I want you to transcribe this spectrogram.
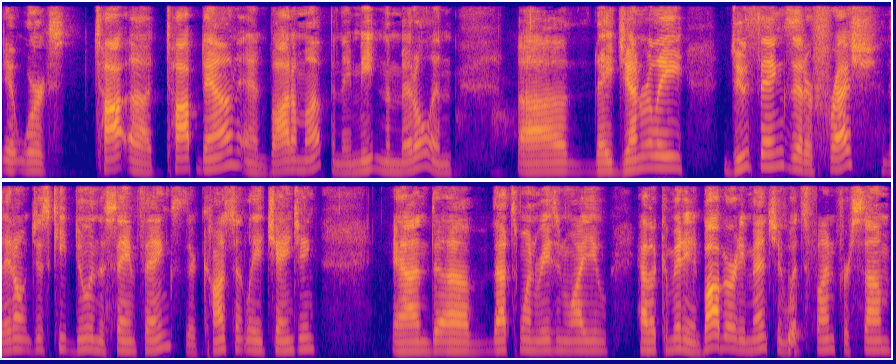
it works top uh, top down and bottom up, and they meet in the middle, and uh, they generally do things that are fresh. They don't just keep doing the same things. They're constantly changing. And uh, that's one reason why you have a committee. And Bob already mentioned what's fun for some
